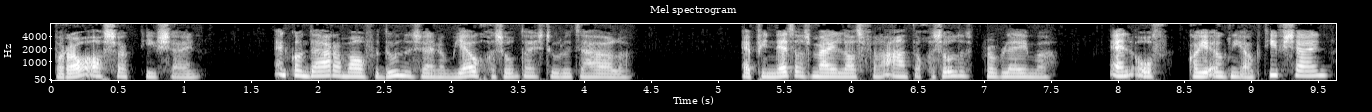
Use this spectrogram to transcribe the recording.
vooral als ze actief zijn, en kan daarom al voldoende zijn om jouw gezondheidsdoelen te halen. Heb je net als mij last van een aantal gezondheidsproblemen en of kan je ook niet actief zijn,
